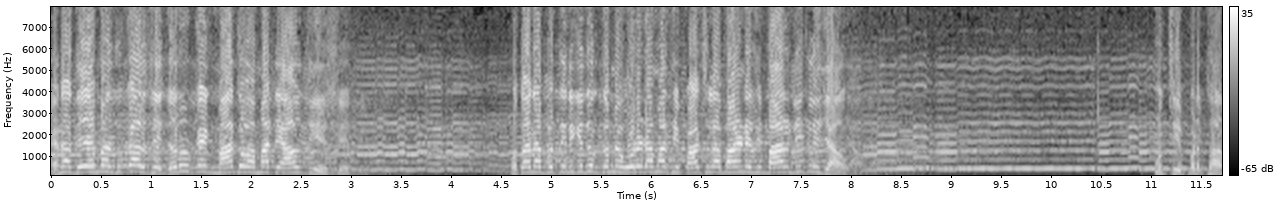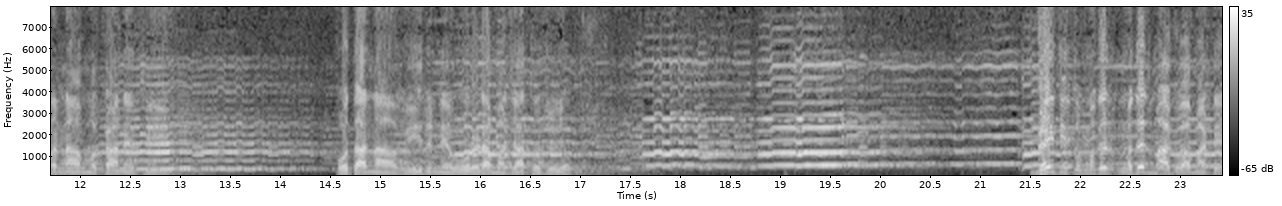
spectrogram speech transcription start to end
એના દેહમાં દુકાળ છે, જરૂર કંઈક માગવા માટે આવતી હશે. પોતાના પતિને કીધું કે તમે ઓરડામાંથી પાછલા બારણેથી બહાર નીકળી જાઓ. ઊંચી પડથારના મકાનેથી પોતાના વીરને ઓરડામાં જાતો જોયો. ગઈ હતી તો મદદ માગવા માટે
